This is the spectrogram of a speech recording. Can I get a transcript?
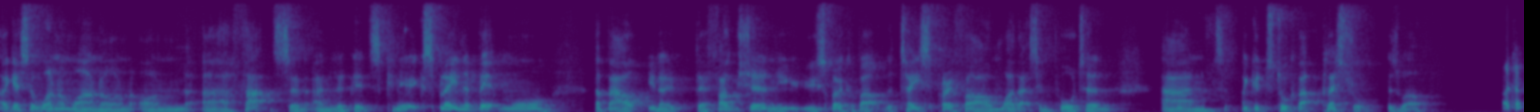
I guess, a one-on-one on on uh, fats and, and lipids. Can you explain a bit more about, you know, their function? You, you spoke about the taste profile and why that's important, and be good to talk about cholesterol as well. Okay,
